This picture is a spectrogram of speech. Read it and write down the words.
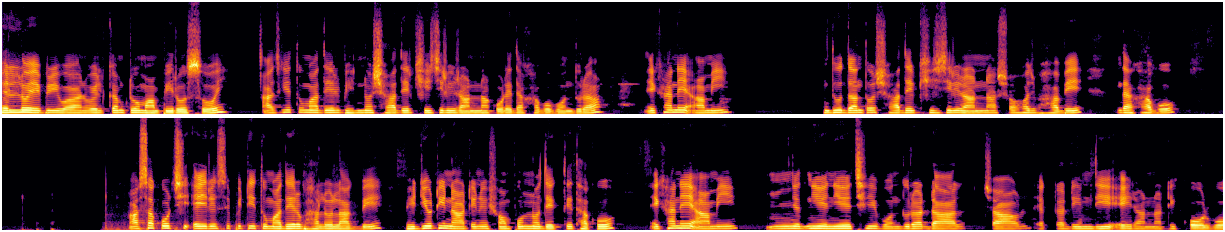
Hello everyone welcome to Mampi Rasoi আজকে তোমাদের ভিন্ন স্বাদের খিচড়ি রান্না করে দেখাবো বন্ধুরা। এখানে আমি দুর্দান্ত স্বাদের খিচড়ি রান্না সহজভাবে দেখাবো। আশা করছি এই রেসিপিটি তোমাদের ভালো লাগবে। ভিডিওটি না টেনে সম্পূর্ণ দেখতে থাকো। এখানে আমি নিয়ে নিয়েছি বন্ধুরা ডাল চাল একটা ডিম দিয়ে এই রান্নাটি করব।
